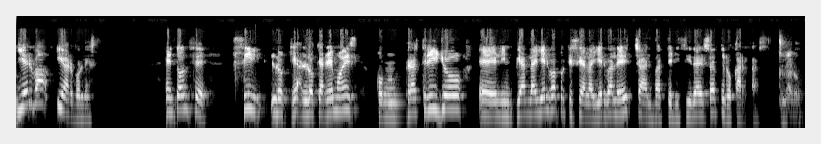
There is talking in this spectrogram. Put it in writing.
Hierba y árboles. Entonces, sí, lo que, lo que haremos es con un rastrillo, eh, limpiar la hierba, porque si a la hierba le echa el bactericida esa, te lo cargas. Claro.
